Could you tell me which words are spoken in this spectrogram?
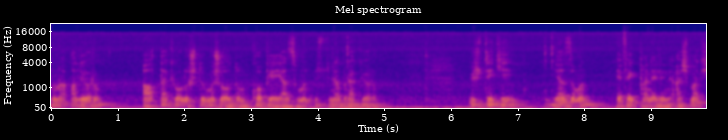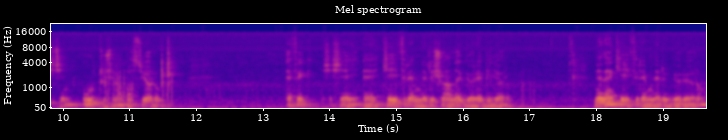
Bunu alıyorum. Alttaki oluşturmuş olduğum kopya yazımın üstüne bırakıyorum. Üstteki yazımın efekt panelini açmak için U tuşuna basıyorum. Efekt şey e, keyframe'leri şu anda görebiliyorum. Neden keyframe'leri görüyorum?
